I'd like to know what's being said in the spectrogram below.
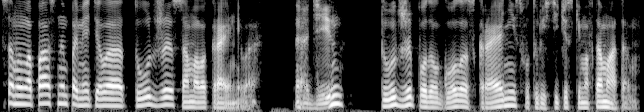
Самым опасным пометила тут же самого крайнего. «Один?» Тут же подал голос крайний с футуристическим автоматом.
